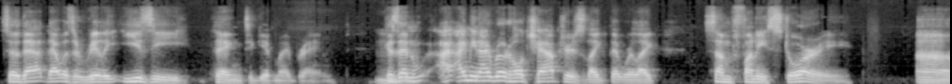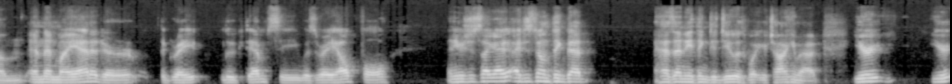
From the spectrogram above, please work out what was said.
So that that was a really easy thing to give my brain. Because then I, I mean i wrote whole chapters like that were like some funny story. Um, and then my editor the great luke dempsey was very helpful. And he was just like I, I just don't think that has anything to do with what you're talking about. You're you're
